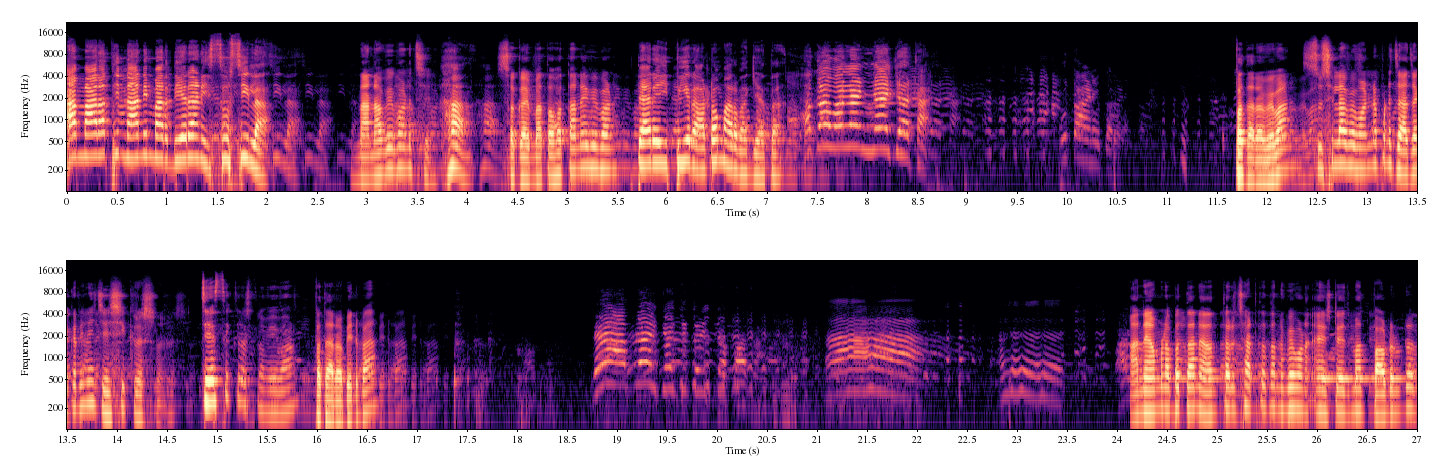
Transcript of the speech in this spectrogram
આ મારાથી નાની મારી દેરાણી સુશીલા. નાના વેવાણ છે? હા. સગાઈમાં તો હતા ને વેવાણ? ત્યારે ઈ પીર આટો મારવા ગયા હતા ના પધારો વેવાણ. સુશીલા વેવાણને પણ જાજા કરીને જય શ્રી કૃષ્ણ. જય શ્રી કૃષ્ણ વેવાણ. પધારો બેન બા લે આપણે જય શ્રી કૃષ્ણ પાછા અને હમણાં બધાને અંતર છાડતા હતા ને વેવાણ એ સ્ટેજમાં પાવડર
